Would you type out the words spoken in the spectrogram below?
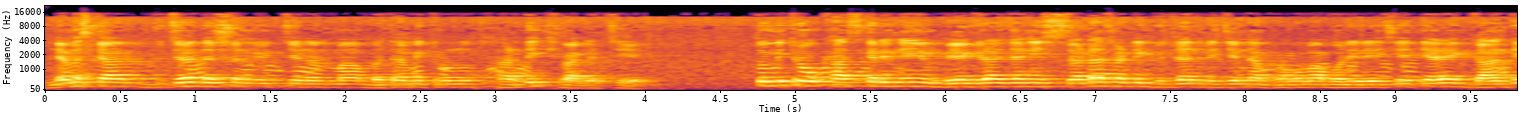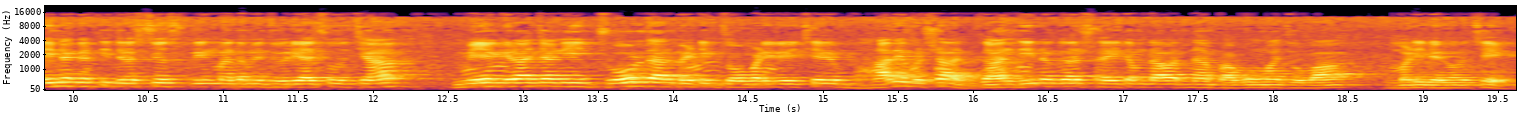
નમસ્કાર, ગુજરાત દર્શન ન્યૂઝ ચેનલમાં બધા મિત્રોનું હાર્દિક સ્વાગત છે. તો મિત્રો, ખાસ કરીને મેઘરાજાની સટાસટી ગુજરાત રિજનના ભાગોમાં બોલી રહી છે. ત્યારે ગાંધીનગરથી દ્રશ્યો સ્ક્રીનમાં તમે જોઈ રહ્યા છો, જ્યાં મેઘરાજાની જોરદાર બેટિંગ જોવા મળી રહી છે. ભારે વરસાદ ગાંધીનગર સહિત અમદાવાદના ભાગોમાં જોવા મળી રહ્યો છે.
